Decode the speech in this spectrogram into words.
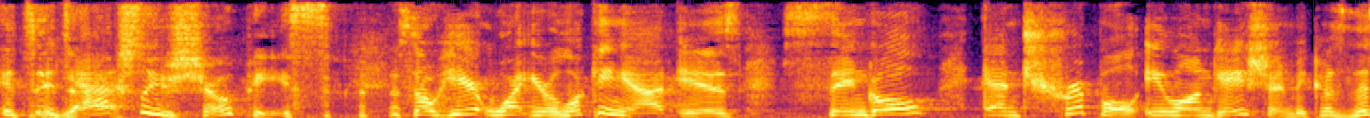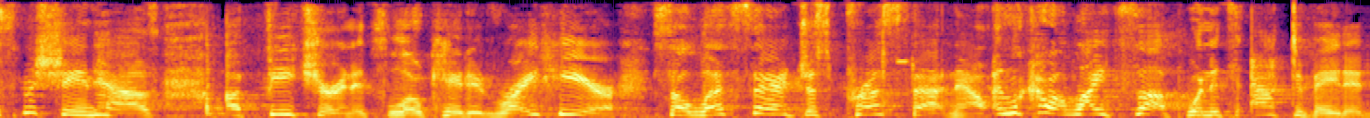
It's it's yes. actually a showpiece. so here, what you're looking at is single and triple elongation because this machine has a feature and it's located right here. So let's say I just press that now and look how it lights up when it's activated.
